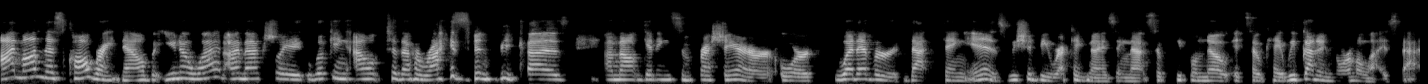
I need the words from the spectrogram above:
I'm on this call right now, but you know what? I'm actually looking out to the horizon because I'm out getting some fresh air or whatever that thing is. We should be recognizing that so people know it's okay. We've got to normalize that.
